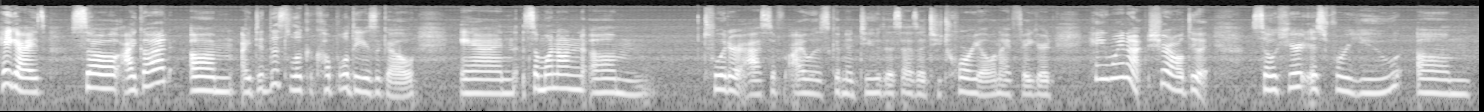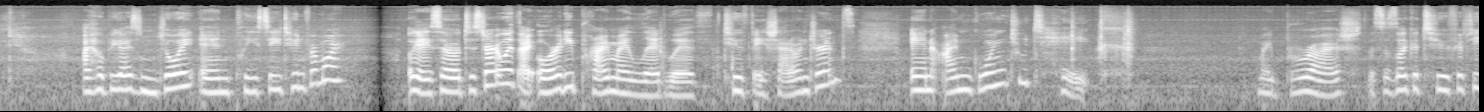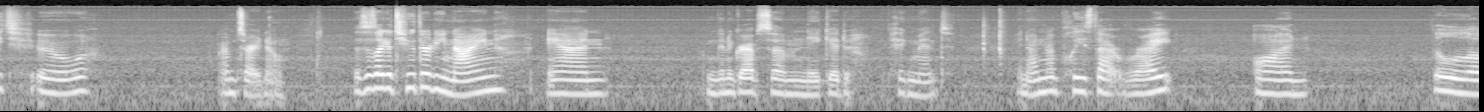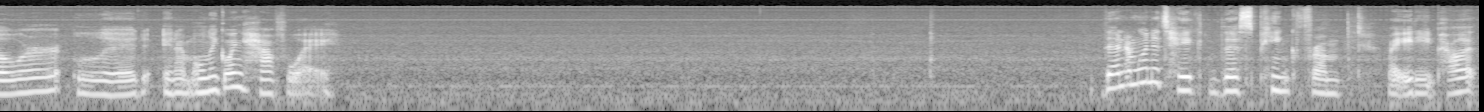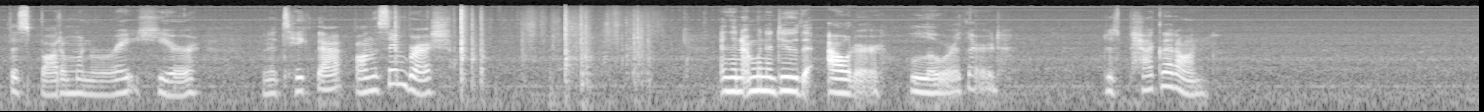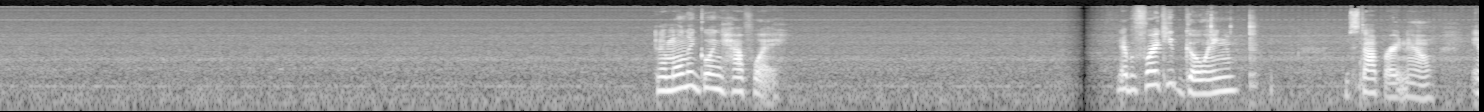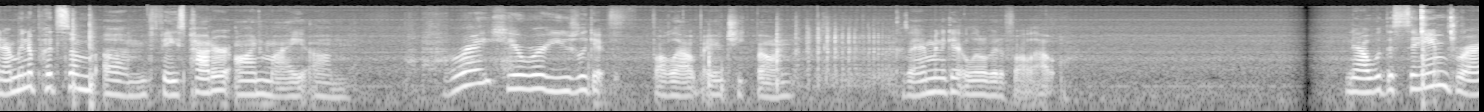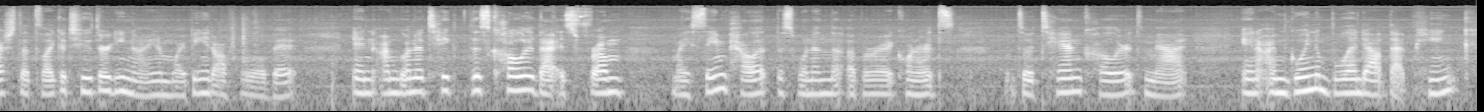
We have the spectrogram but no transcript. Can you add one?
Hey guys, so I got, um, I did this look a couple days ago and someone on, um, Twitter asked if I was going to do this as a tutorial and I figured, hey, why not? Sure, I'll do it. So here it is for you. Um, I hope you guys enjoy and please stay tuned for more. Okay, so to start with, I already primed my lid with Too Faced Shadow Insurance and I'm going to take my brush. This is like a 252. I'm sorry, no. This is like a 239 and I'm going to grab some naked pigment and I'm going to place that right on the lower lid and I'm only going halfway. Then I'm going to take this pink from my 88 palette, this bottom one right here. I'm going to take that on the same brush. And then I'm going to do the outer lower third. Just pack that on. And I'm only going halfway. Now before I keep going, stop right now. And I'm going to put some um, face powder on my, um, right here where you usually get fallout by your cheekbone. Because I am going to get a little bit of fallout. Now with the same brush that's like a 239, I'm wiping it off a little bit. And I'm going to take this color that is from my same palette, this one in the upper right corner. It's it's a tan color, it's matte. And I'm going to blend out that pink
